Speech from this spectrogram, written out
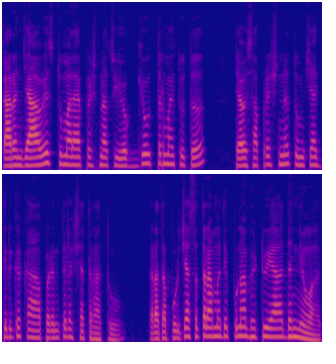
कारण ज्यावेळेस तुम्हाला या प्रश्नाचं योग्य उत्तर माहीत होतं त्यावेळेस हा प्रश्न तुमच्या दीर्घकाळापर्यंत लक्षात राहतो. तर आता पुढच्या सत्रामध्ये पुन्हा भेटूया. धन्यवाद.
